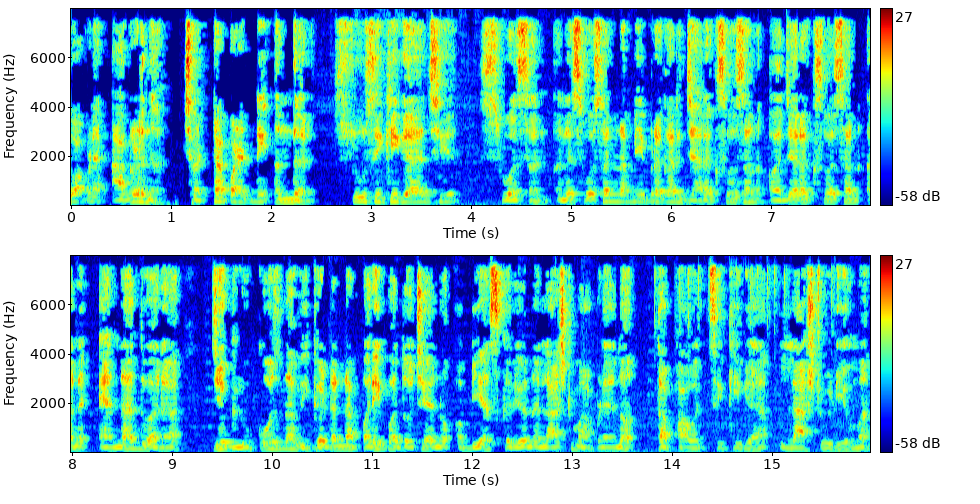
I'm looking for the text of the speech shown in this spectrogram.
તો આપણે આગળના છઠ્ઠા પાર્ટની અંદર શું શીખી ગયા છીએ? શ્વસન. અને શ્વસનના બે પ્રકાર, જારક શ્વસન, અજારક શ્વસન, અને એના દ્વારા જે ગ્લુકોઝના વિઘટનના પરિપથો છે, એનો અભ્યાસ કર્યો અને લાસ્ટમાં આપણે એનો તફાવત શીખી ગયા લાસ્ટ વિડીયોમાં.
